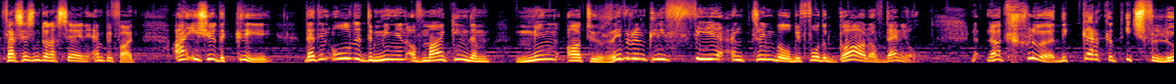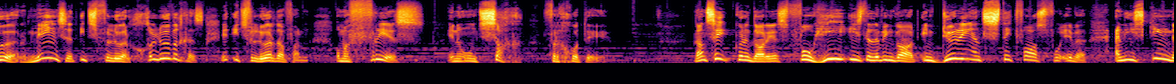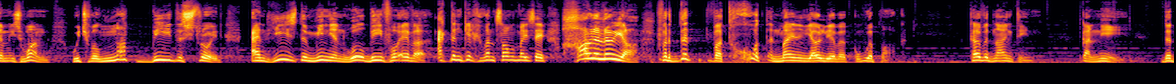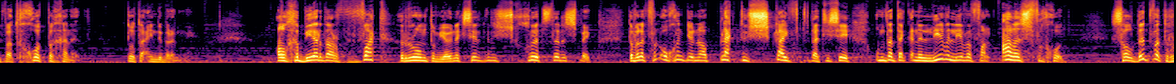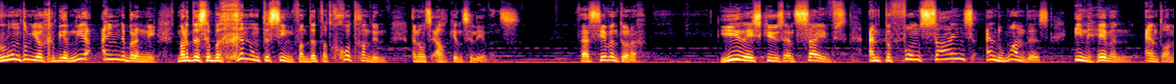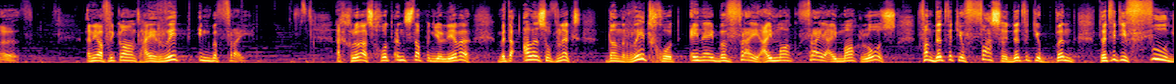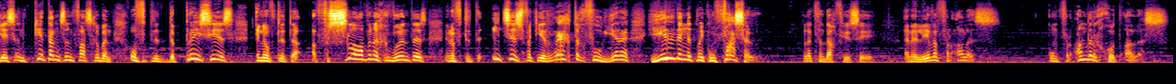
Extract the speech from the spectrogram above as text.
Vers 26 sê in die amplified, I issue the decree that in all the dominion of my kingdom men are to reverently fear and tremble before the God of Daniel. Nou, nou ek glo die kerk het iets verloor. Mense het iets verloor. Gelowiges het iets verloor daarvan om 'n vrees en 'n ontzag vir God te hê. Dan sê koning Darius, "For he is the living God, enduring and steadfast forever, and his kingdom is one which will not be destroyed, and his dominion will be forever. Ek dink jy gaan saam met my sê haleluja vir dit wat God in my en in jou lewe kom oopmaak. COVID-19 kan nie dit wat God begin het tot 'n einde bring nie. Al gebeur daar wat rondom jou en ek sê dit met die grootste respek. Dan wil ek vanoggend jou na 'n plek toe skuif dat jy sê omdat ek in 'n lewe lewe van alles vir God sal dit wat rondom jou gebeur nie 'n einde bring nie, maar dis 'n begin om te sien van dit wat God gaan doen in ons elkeen se lewens. Vers 27 He rescues and saves and performs signs and wonders in heaven and on earth. In die Afrikaans, hy red en bevry. Ek glo as God instap in jou lewe met 'n alles of niks, dan red God en hy bevry. Hy maak vry, hy maak los van dit wat jou vashou, dit wat jou bind, dit wat jy voel jy's in kettinge in vasgebind of dit depressie is en of dit 'n verslawende gewoonte is en of dit iets is wat jy regtig voel, Here, hierdie ding het my kom vashou. Wil ek vandag vir jou sê, in 'n lewe van alles kom verander God alles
